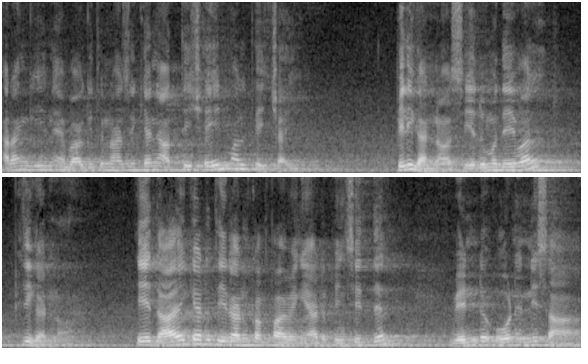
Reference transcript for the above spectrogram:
අරන් ගියේ නෑ. භාග්‍යතුන් වහන්සේ කියන්නේ අතිශයින් මල්පෙච්චයි. පිළිගන්නවා සියලුම දේවල් පිළිගන්නවා. ඒ දායකයට තියෙන අනුකම්පාවෙන් එයාට පින් සිද්ධ වෙන්න ඕන නිසා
